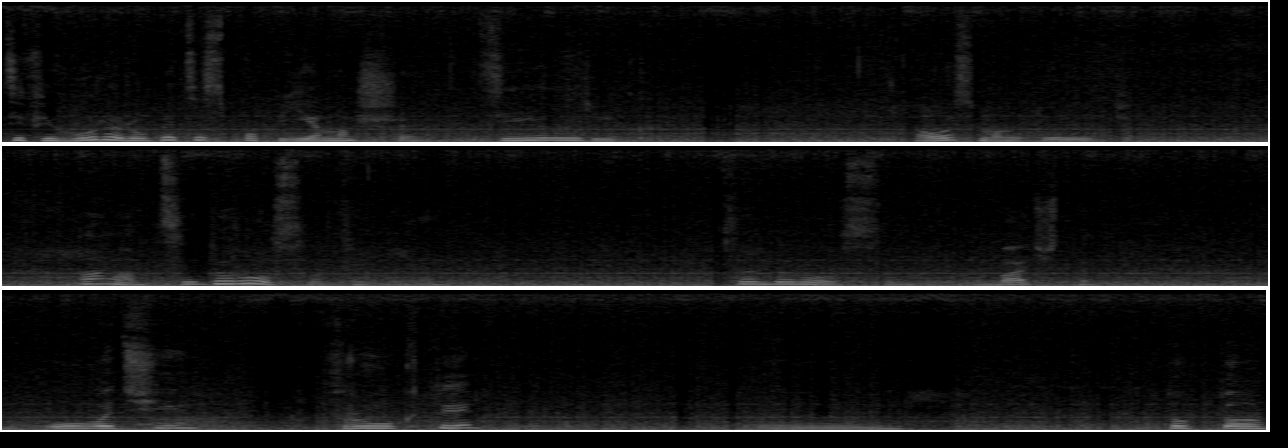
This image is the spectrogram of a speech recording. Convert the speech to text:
Ці фігури робляться з пап'є-маше цілий рік. А ось монтують. А, це доросла фігура. Це доросла. Бачите? Овочі, фрукти. Ем, Тобто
